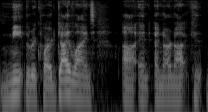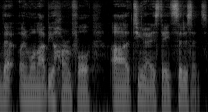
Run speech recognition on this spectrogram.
meet the required guidelines uh, and and are not that and will not be harmful uh, to United States citizens.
